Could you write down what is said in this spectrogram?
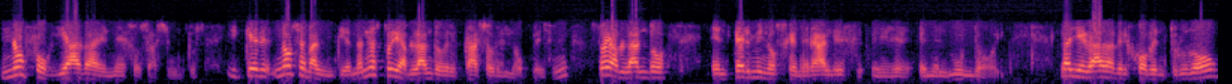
no fogueada en esos asuntos. Y que no se malentienda, no estoy hablando del caso de López, ¿eh? estoy hablando en términos generales eh, en el mundo hoy. La llegada del joven Trudeau,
